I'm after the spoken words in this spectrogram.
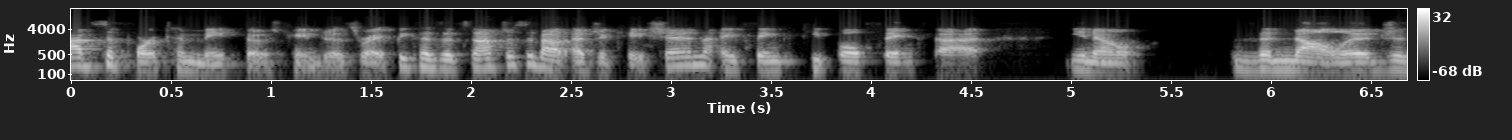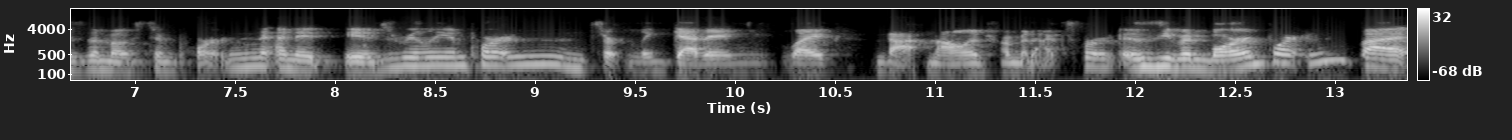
have support to make those changes, right? Because it's not just about education. I think people think that, you know, the knowledge is the most important and it is really important and certainly getting like that knowledge from an expert is even more important but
